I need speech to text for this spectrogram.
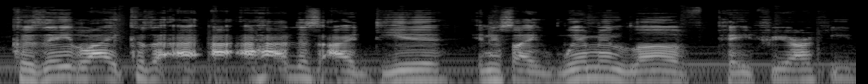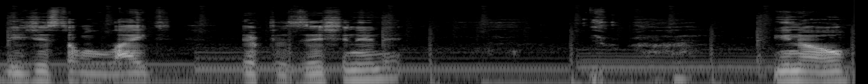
because they like because I, I, I have this idea and it's like women love patriarchy they just don't like their position in it you know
